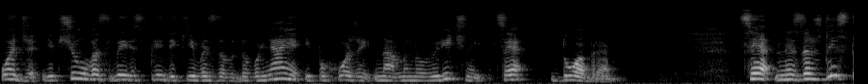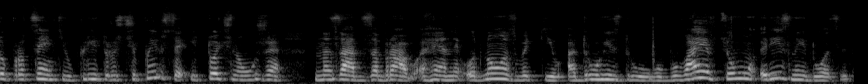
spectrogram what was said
Отже, якщо у вас виріс плід, який вас задовольняє і похожий на минулорічний, це добре. Це не завжди 100% плід розчепився і точно вже назад забрав гени одного з батьків, а другий з другого. Буває в цьому різний досвід.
